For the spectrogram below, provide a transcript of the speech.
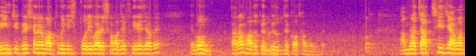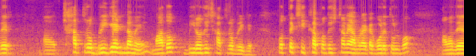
রিইন্টিগ্রেশনের মাধ্যমে নিজ পরিবারের সমাজে ফিরে যাবে এবং তারাও মাদকের বিরুদ্ধে কথা বলবে। আমরা চাচ্ছি যে আমাদের ছাত্র ব্রিগেড নামে, মাদক বিরোধী ছাত্র ব্রিগেড, প্রত্যেক শিক্ষা প্রতিষ্ঠানে আমরা এটা গড়ে তুলব। আমাদের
